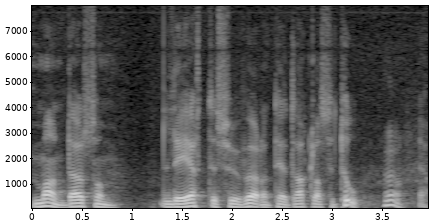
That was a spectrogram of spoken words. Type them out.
mann der som lærte suveren til å ta klasse to. Ja. Ja.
